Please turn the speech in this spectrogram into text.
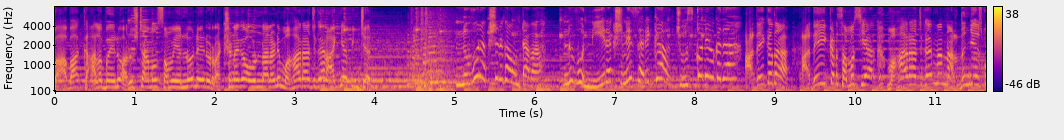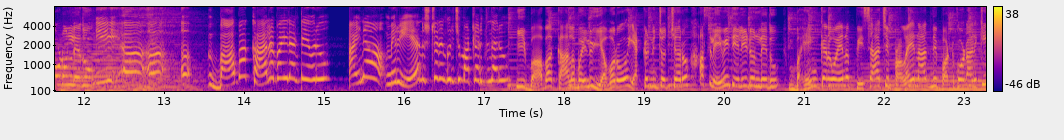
బాబా కాలబైలు అనుష్ఠానం సమయంలో నేను రక్షణగా ఉండాలని మహారాజు గారు ఆజ్ఞాపించారు. నువ్వు రక్షణగా ఉంటావా? నువ్వు నీ రక్షణే సరిగ్గా చూసుకోలేవు కదా? అదే కదా అదే ఇక్కడ సమస్య. మహారాజు గారు నన్ను అర్థం చేసుకోవడం లేదు. బాబా కాలబైలు అంటే ఎవరు? అయినా మీరు ఏ అనుష్ఠానం గురించి మాట్లాడుతున్నారు? ఈ బాబా కాలబైలు ఎవరో ఎక్కడి నుంచి వచ్చారో అసలు ఏమీ తెలియడం లేదు. భయంకరమైన పిశాచి ప్రళయనాథ్ని పట్టుకోవడానికి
